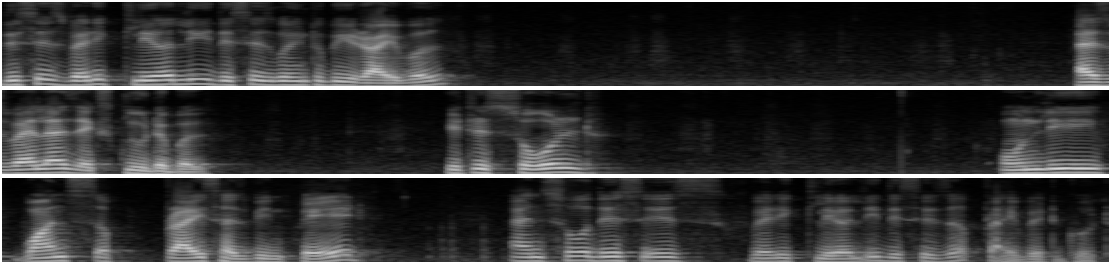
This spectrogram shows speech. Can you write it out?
this is very clearly this is going to be rival as well as excludable. It is sold only once a price has been paid and so this is very clearly this is a private good.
